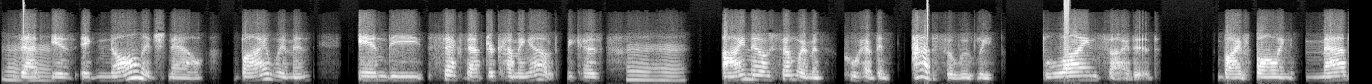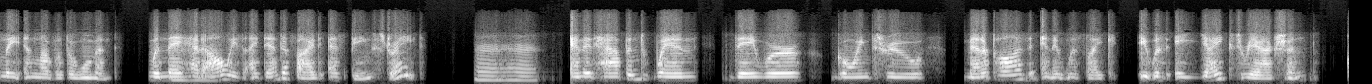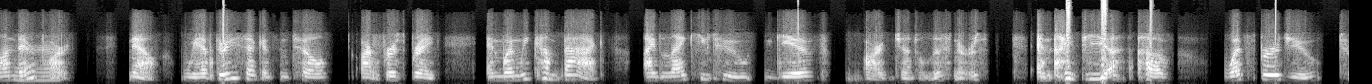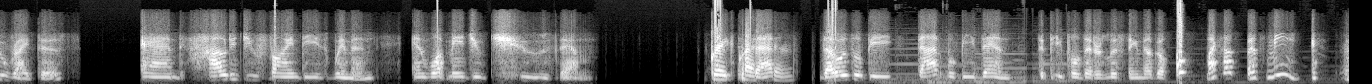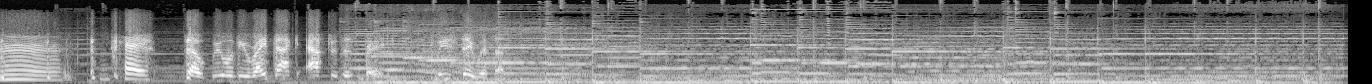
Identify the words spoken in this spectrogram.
that Mhm. is acknowledged now by women in the sex after coming out because Mhm. I know some women who have been absolutely blindsided by falling madly in love with a woman when they had Mhm. always identified as being straight. Mhm. And it happened when they were going through menopause and it was like it was a yikes reaction on their Mhm. part. Now, we have 30 seconds until our first break. And when we come back, I'd like you to give our gentle listeners an idea of what spurred you to write this and how did you find these women and what made you choose them. Great That- questions. Those will be that will be then the people that are listening. They'll go, "Oh my God, that's me." Mm. Okay. So we will be right back after this break. Please stay with us.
